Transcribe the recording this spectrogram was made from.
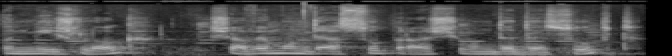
în mijloc și avem un deasupra și un dedesubt,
